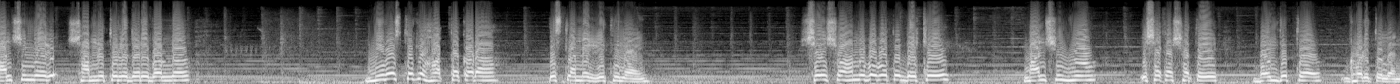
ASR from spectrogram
মানসিংহের সামনে তুলে ধরে বলল নিরস্তকে হত্যা করা ইসলামের রীতি নয়। সেই সহানুভবতা দেখে মানসিংহ ইশাকার সাথে বন্ধুত্ব গড়ে তোলেন।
